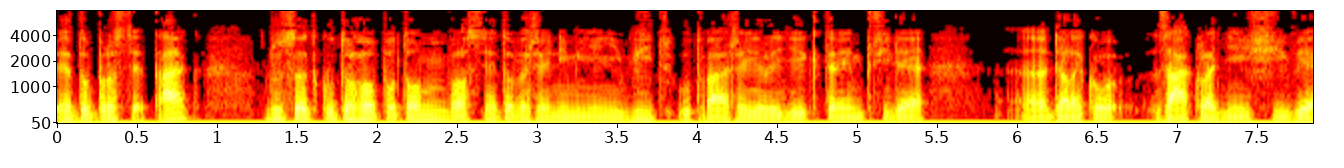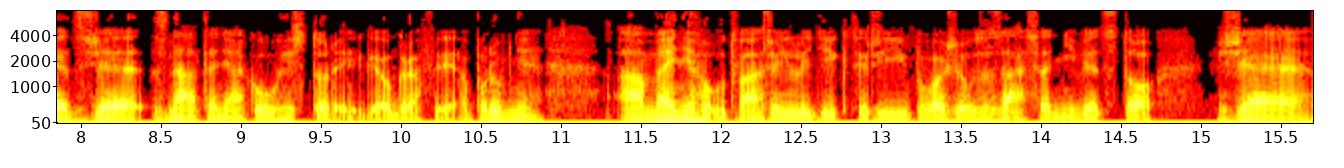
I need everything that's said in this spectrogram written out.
je to prostě tak. V důsledku toho potom vlastně to veřejné mínění víc utvářejí lidi, kterým přijde eh, daleko základnější věc, že znáte nějakou historii, geografii a podobně. A méně ho utvářejí lidi, kteří považují za zásadní věc to, že eh,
